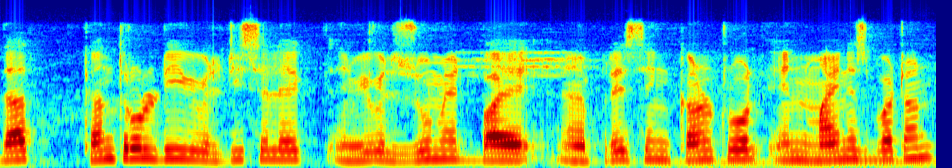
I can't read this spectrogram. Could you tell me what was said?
that control D we will deselect and we will zoom it by uh, pressing control and minus button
